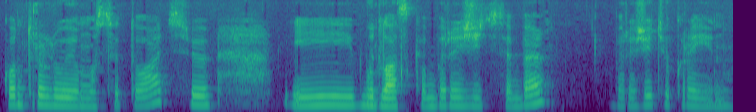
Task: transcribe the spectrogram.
контролюємо ситуацію і, будь ласка, бережіть себе, Бережіть Україну.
